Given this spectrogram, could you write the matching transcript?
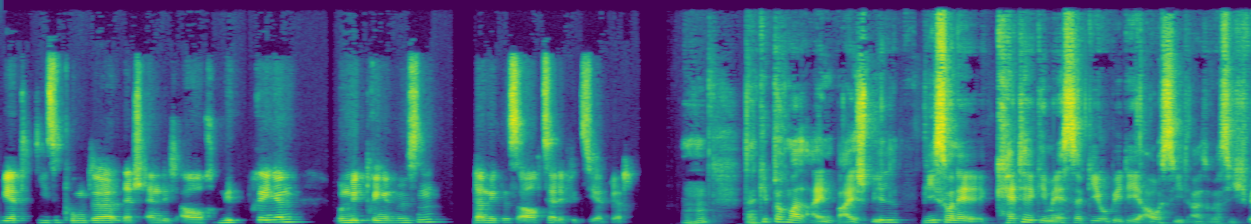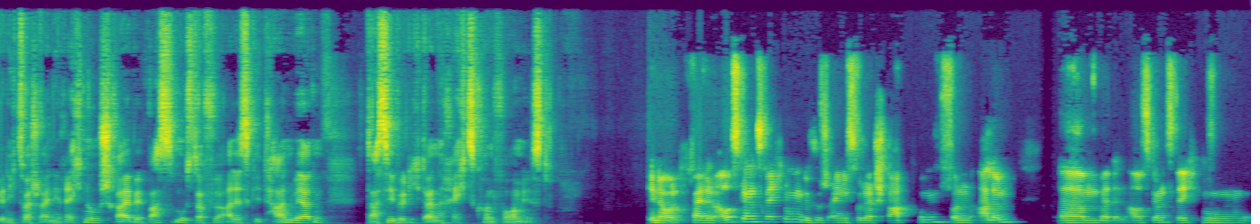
wird diese Punkte letztendlich auch mitbringen und mitbringen müssen, damit es auch zertifiziert wird. Mhm. Dann gib doch mal ein Beispiel, wie so eine Kette gemäß der GOBD aussieht. Also, dass ich, wenn ich zum Beispiel eine Rechnung schreibe, was muss dafür alles getan werden, dass sie wirklich dann rechtskonform ist? Genau, bei den Ausgangsrechnungen, das ist eigentlich so der Startpunkt von allem, ähm, bei den Ausgangsrechnungen,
